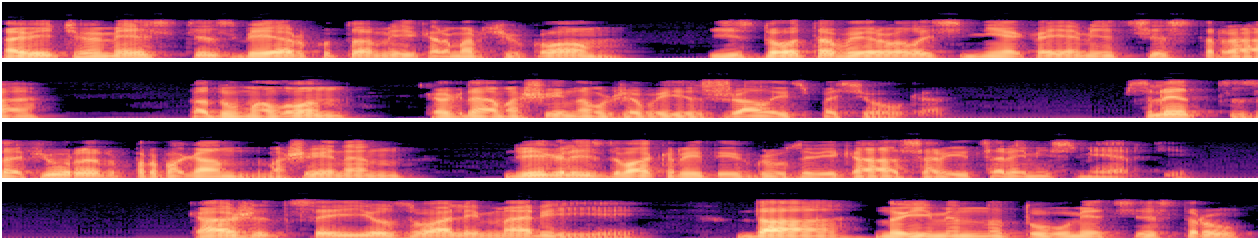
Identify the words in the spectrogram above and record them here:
А ведь вместе с Беркутом и Кармарчуком из дота вырвалась некая медсестра, — подумал он, когда машина уже выезжала из поселка. Вслед за фюрер пропаганд-машинам двигались два крытых грузовика с рыцарями смерти. Кажется, ее звали Марией. Да, но именно ту медсестру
